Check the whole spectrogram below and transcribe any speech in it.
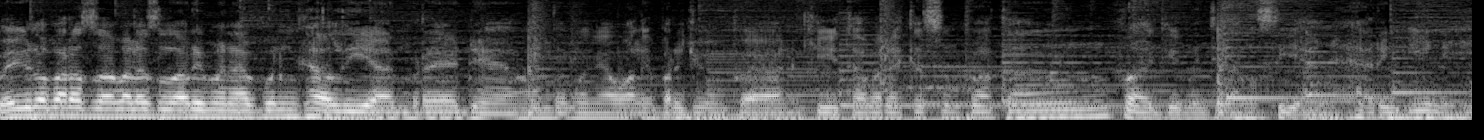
Baiklah para sahabat Leslar di mana pun kalian berada untuk mengawali perjumpaan kita pada kesempatan pagi menjelang siang hari ini.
